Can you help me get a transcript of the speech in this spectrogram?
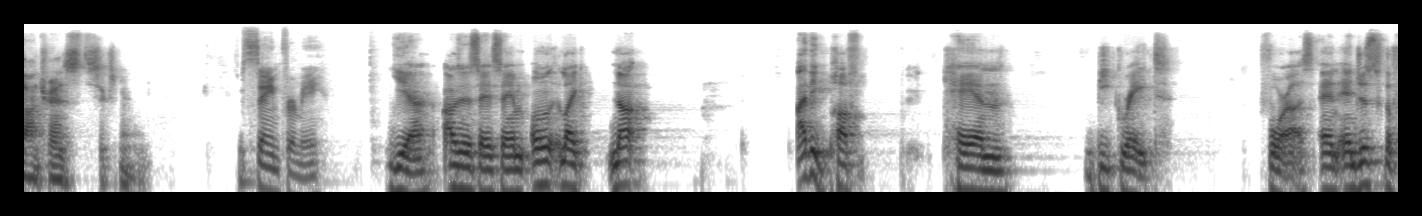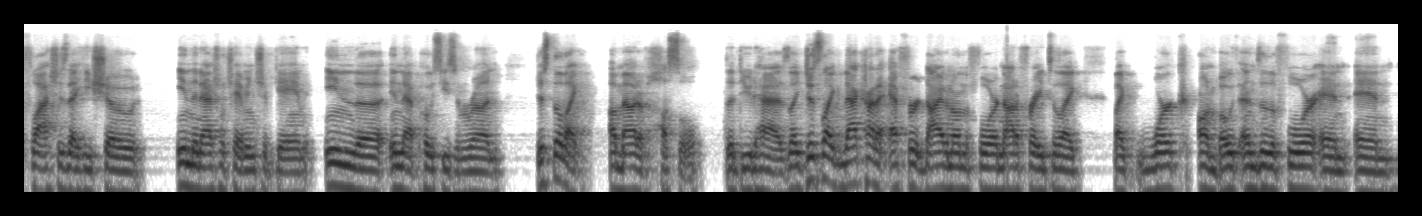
Dontrez six man. Same for me. Yeah, I was gonna say same. Only like not. I think Puff can be great for us, and and just the flashes that he showed in the national championship game, in the in that postseason run, just the like amount of hustle the dude has, like just like that kind of effort diving on the floor, not afraid to like like work on both ends of the floor and and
